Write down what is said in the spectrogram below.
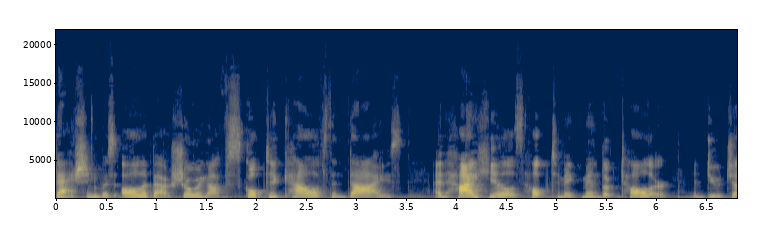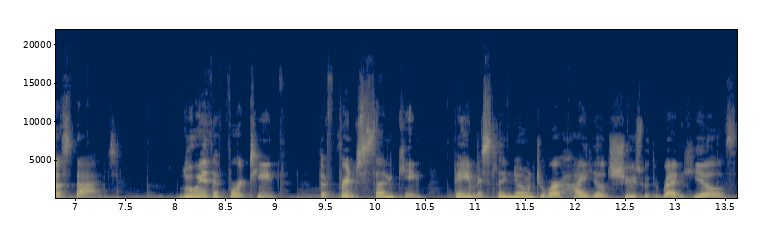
fashion was all about showing off sculpted calves and thighs, and high heels helped to make men look taller and do just that. Louis XIV the French Sun King, famously known to wear high heeled shoes with red heels,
